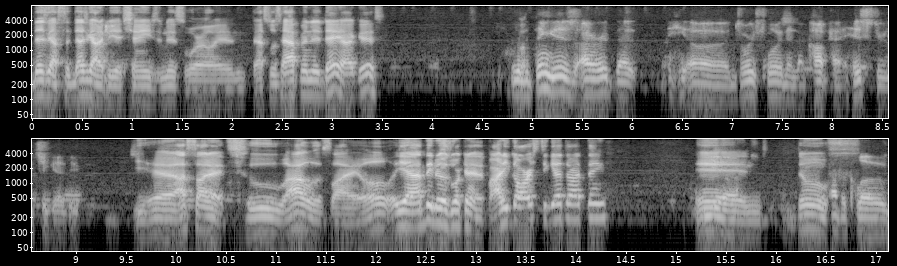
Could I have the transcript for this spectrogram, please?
there's got to, there's got to be a change in this world, and that's what's happening today, I guess. but the thing is i heard that he, uh george floyd and the cop had history together Yeah, I saw that too. I was like, oh yeah, I think they was working as bodyguards together. I think, Yeah. and dude, at the club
